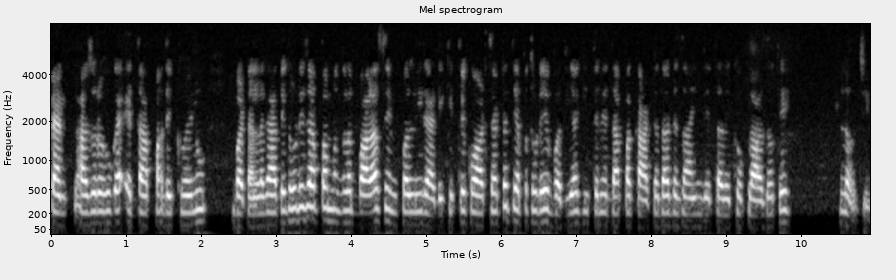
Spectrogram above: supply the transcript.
ਪੈਂਟ ਪਲਾਜ਼ੋ ਰਹੂਗਾ ਇਦਾਂ ਆਪਾਂ ਦੇਖੋ ਇਹਨੂੰ ਬਟਨ ਲਗਾਤੇ ਥੋੜੀ ਜਿਹਾ ਆਪਾਂ ਮਤਲਬ ਬਾਲਾ ਸਿੰਪਲ ਨਹੀਂ ਰੈਡੀ ਕੀਤੇ ਕੋਟ ਸੈਟ ਤੇ, ਆਪਾਂ ਥੋੜੇ ਵਧੀਆ ਕੀਤੇ ਨੇ ਇਦਾਂ ਆਪਾਂ ਕੱਟ ਦਾ ਡਿਜ਼ਾਈਨ ਦਿੱਤਾ ਦੇਖੋ ਪਲਾਜ਼ੋ ਤੇ। ਲਓ ਜੀ,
